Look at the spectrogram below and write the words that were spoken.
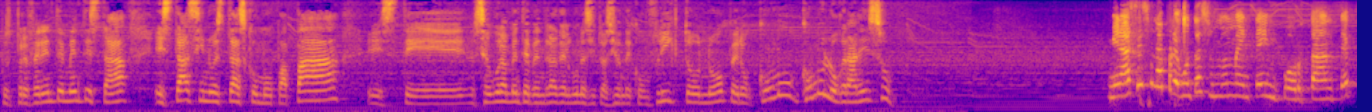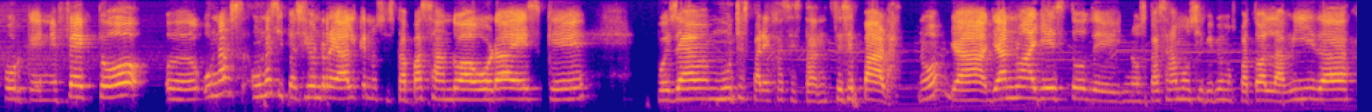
pues preferentemente está estás si no estás como papá este seguramente vendrá de alguna situación de conflicto no pero cómo cómo lograr eso mira haces una pregunta sumamente importante porque en efecto eh, una, una situación real que nos está pasando ahora es que pues ya muchas parejas están, se separan, ¿no? Ya, ya no hay esto de nos casamos y vivimos para toda la vida,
